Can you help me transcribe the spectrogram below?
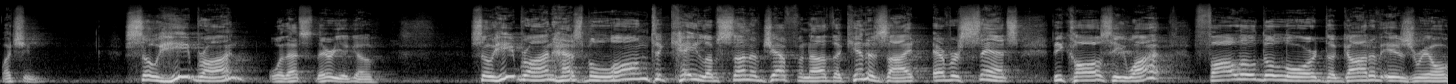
Watch him. So Hebron, well, that's there you go. So Hebron has belonged to Caleb, son of Jephunneh, the Kenizzite, ever since, because he what? Followed the Lord, the God of Israel,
